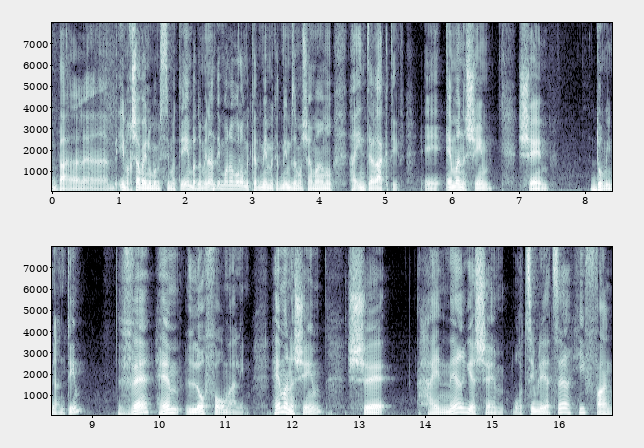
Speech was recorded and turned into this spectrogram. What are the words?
ב... אם עכשיו היינו במשימתיים, בדומיננטים, בואו נעבור למקדמים. מקדמים זה מה שאמרנו, האינטראקטיב. אה, הם אנשים שהם דומיננטים, והם לא פורמליים. הם אנשים שהאנרגיה שהם רוצים לייצר היא fun.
